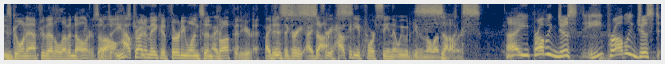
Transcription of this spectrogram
He's going after that $11. I'm Well, t- he how was trying he- to make a 31 cent profit here. I This disagree. I disagree. How could he have foreseen that we would give him eleven dollars? Uh, he probably just he probably just uh,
